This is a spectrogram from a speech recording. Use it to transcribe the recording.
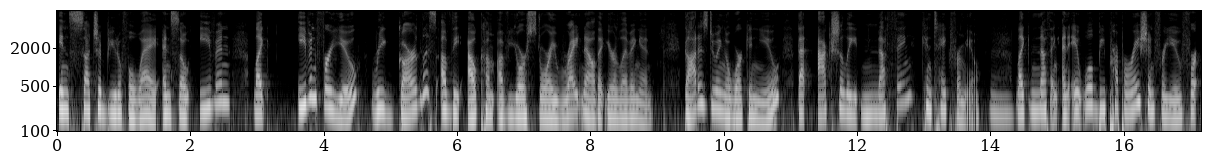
in such a beautiful way. And so, even like, even for you, regardless of the outcome of your story right now that you're living in, God is doing a work in you that actually nothing can take from you. Mm. Like nothing. And it will be preparation for you for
